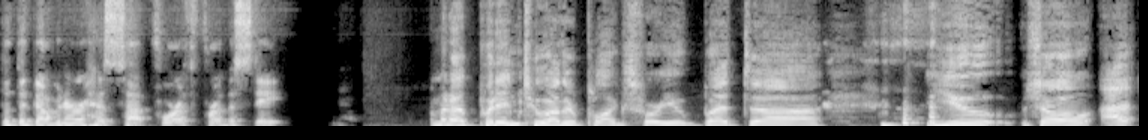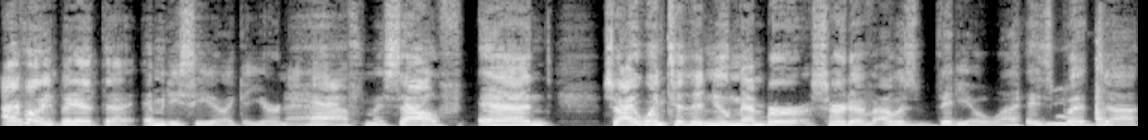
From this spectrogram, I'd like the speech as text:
that the governor has set forth for the state. I'm going to put in two other plugs for you, but uh, you so I, have only been at the MDC like a year and a half myself, and so I went to the new member sort of. I was video wise, mm-hmm. but uh,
